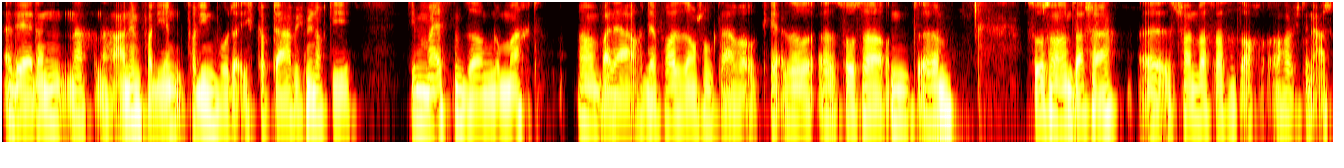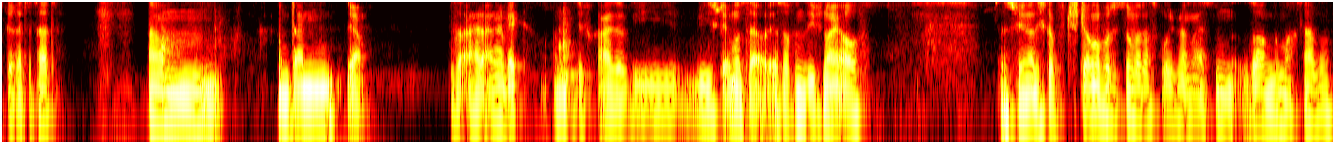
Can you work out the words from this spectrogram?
äh, der dann nach, nach Arnhem verliehen, verliehen wurde. Ich glaube, da habe ich mir noch die, die meisten Sorgen gemacht äh, weil er auch in der Vorsaison schon klar war, okay, also äh, Sosa und ähm, Sosa und Sascha äh, ist schon was, was uns auch häufig den Arsch gerettet hat. Ähm, und dann, ja, ist halt einer weg und ist die Frage, wie, wie stellen wir uns da erst offensiv neu auf? Deswegen, also ich glaube, die Stürmerposition war das, wo ich mir am meisten Sorgen gemacht habe.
